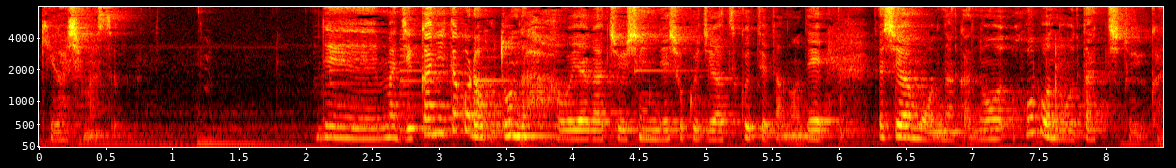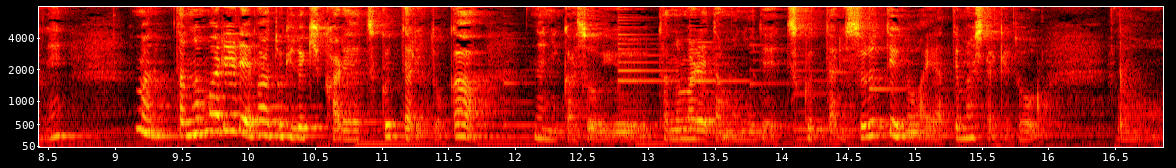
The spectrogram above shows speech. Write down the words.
気がします。で、まあ、実家にいた頃はほとんど母親が中心で食事は作ってたので私はもうなんかのほぼノータッチというかね、まあ、頼まれれば時々カレー作ったりとか何かそういう頼まれたもので作ったりするっていうのはやってましたけどあの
